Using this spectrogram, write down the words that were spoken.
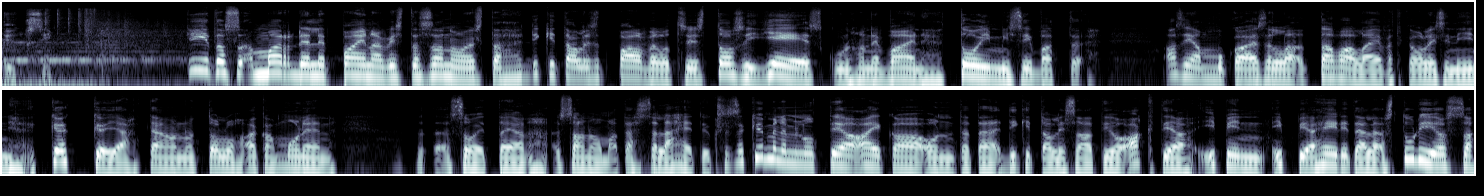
001. Kiitos Mardelle painavista sanoista. Digitaaliset palvelut siis tosi jees, kunhan ne vain toimisivat asianmukaisella tavalla, eivätkä olisi niin kökköjä. Tämä on nyt ollut aika monen soittajan sanoma tässä lähetyksessä. Kymmenen minuuttia aikaa on tätä digitalisaatioaktia. Ipin, Ippi ja Heidi täällä studiossa.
